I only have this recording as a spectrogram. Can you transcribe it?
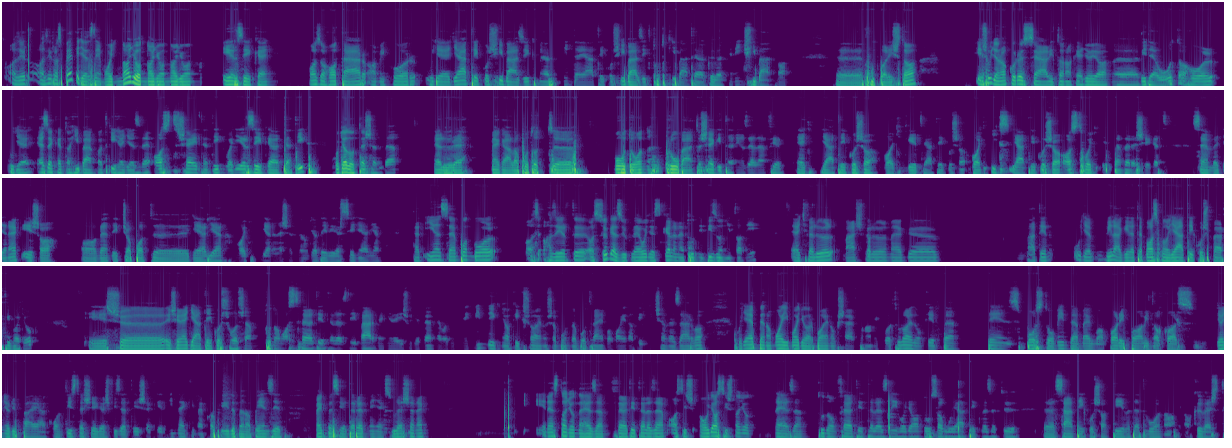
Azért, azért azt megjegyezném, hogy nagyon-nagyon-nagyon érzékeny az a határ, amikor ugye egy játékos hibázik, mert minden játékos hibázik, tud hibát elkövetni, nincs hibátlan futbalista, és ugyanakkor összeállítanak egy olyan videót, ahol ugye ezeket a hibákat kihegyezve azt sejtetik, vagy érzékeltetik, hogy adott esetben előre megállapodott módon próbálta segíteni az ellenfél egy játékosa, vagy két játékosa, vagy x játékosa azt, hogy éppen vereséget szenvedjenek, és a, a vendégcsapat nyerjen, vagy jelen esetben ugye a DVSC nyerjen. Tehát ilyen szempontból az, azért azt szögezzük le, hogy ezt kellene tudni bizonyítani egyfelől, másfelől meg hát én ugye világéletemben azt mondom, hogy játékos párti vagyok, és, és én egy játékosról sem tudom azt feltételezni, bármennyire is ugye benne vagyunk még mindig nyakig, sajnos a bunda botrányban mai napig nincsen lezárva, hogy ebben a mai magyar bajnokságban, amikor tulajdonképpen pénz, posztó, minden megvan, paripa, amit akarsz, gyönyörű pályákon, tisztességes fizetésekért, mindenki megkapja időben a pénzét, megbeszélt eredmények szülessenek. Én ezt nagyon nehezen feltételezem, azt is, ahogy azt is nagyon nehezen tudom feltételezni, hogy Andó Szabó játékvezető szándékosan tévedett volna a kövest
